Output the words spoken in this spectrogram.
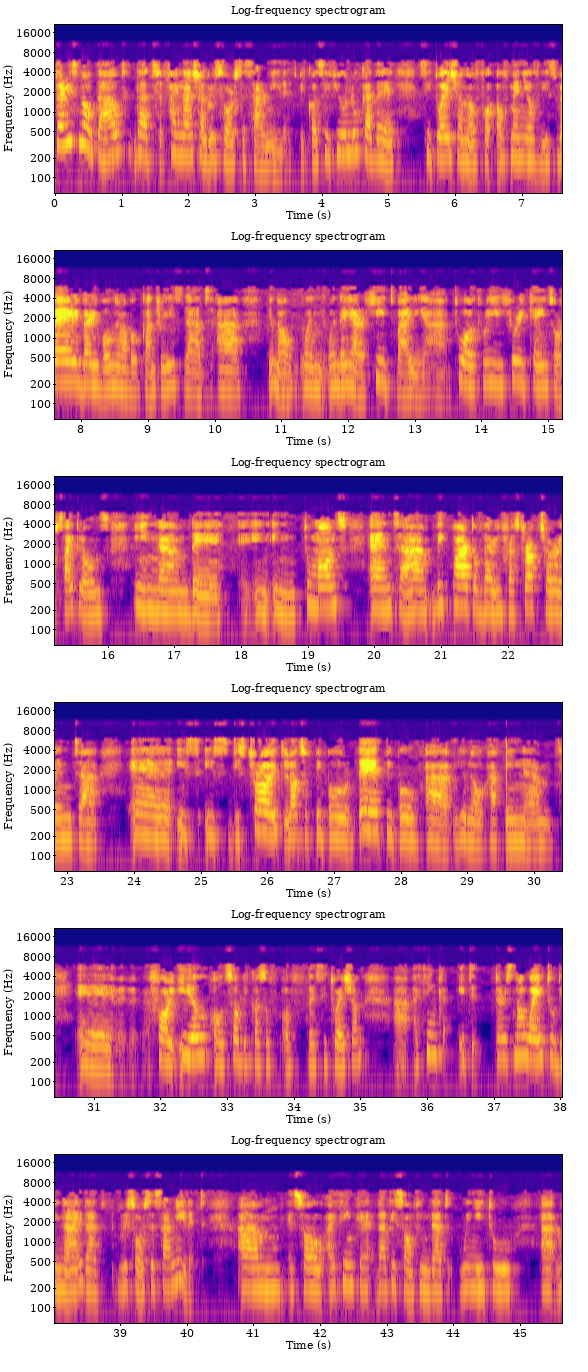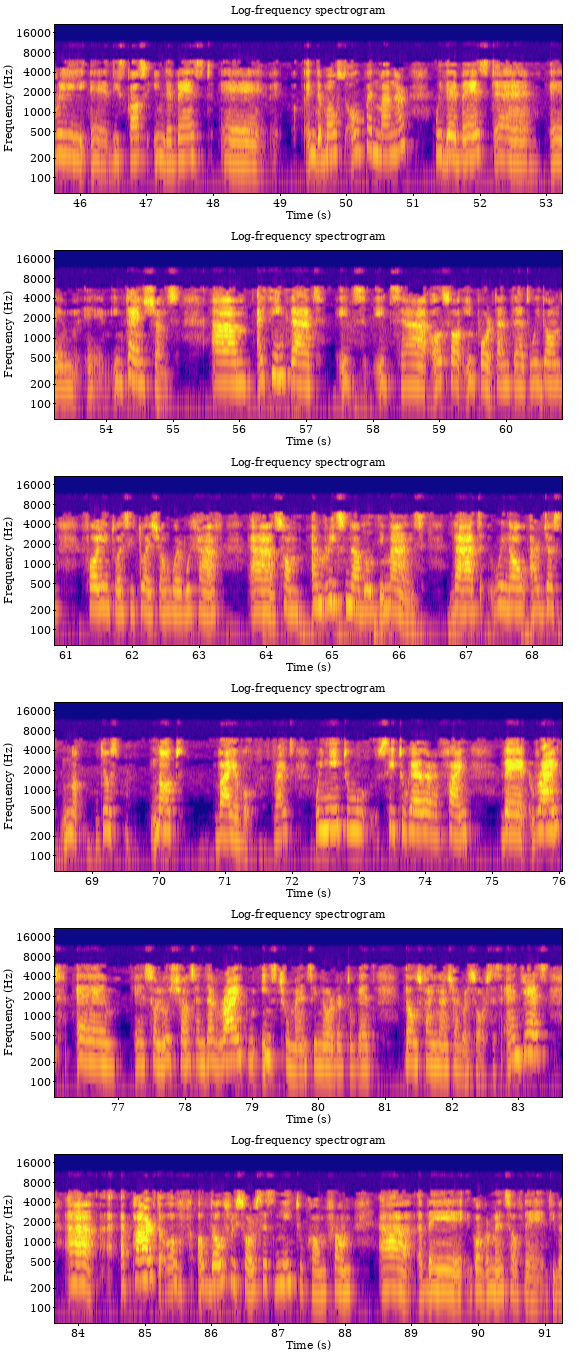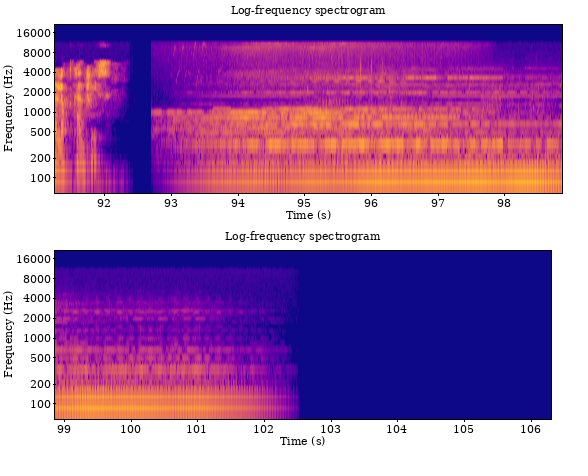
There is no doubt that financial resources are needed because if you look at the situation of, of many of these very, very vulnerable countries that, uh, you know, when, when they are hit by uh, two or three hurricanes or cyclones in um, the in, in two months and a uh, big part of their infrastructure and uh, is is destroyed. Lots of people dead. People, uh, you know, have been um, uh, fall ill also because of, of the situation. Uh, I think it there is no way to deny that resources are needed. Um, so I think uh, that is something that we need to uh, really discuss in the best in the most open manner with the best uh, um, uh, intentions. Um, I think that it's it's uh, also important that we don't fall into a situation where we have uh, some unreasonable demands that we know are just not just not viable. Right? We need to sit together and find the right um, solutions and the right instruments in order to get those financial resources. And yes, uh, a part of, of those resources need to come from uh, the governments of the developed countries.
